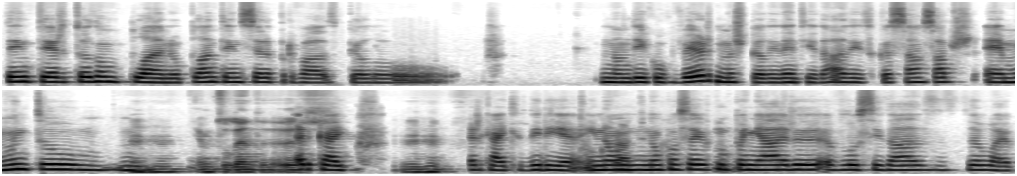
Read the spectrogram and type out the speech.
tem de ter todo um plano, o plano tem de ser aprovado pelo, não digo o governo, mas pela identidade e educação, sabes? É muito. Uhum. É muito lento. Arcaico. Uhum. Arcaico, diria. E não, não consegue acompanhar a velocidade da web.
